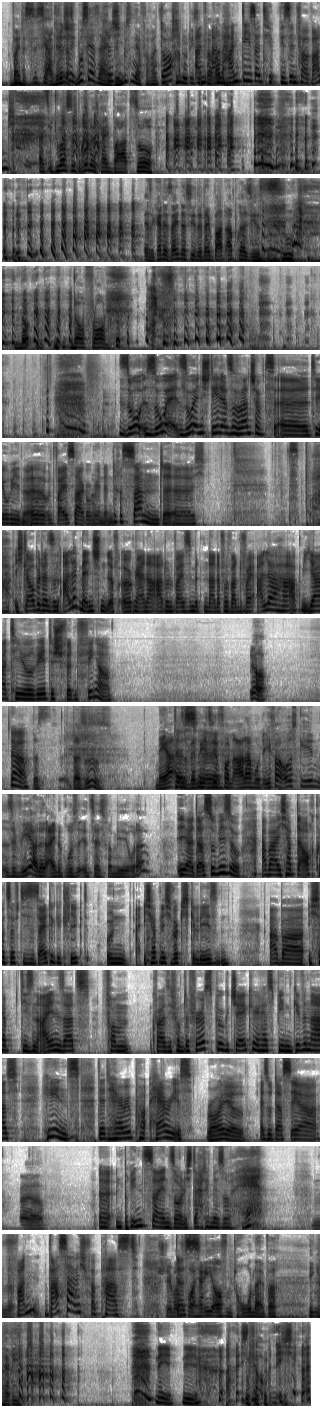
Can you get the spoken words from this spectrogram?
Weil das ist ja, ne, das muss ja sein. Wir müssen ja verwandt sein. Doch, Tino und ich sind an, verwandt. Anhand dieser, The wir sind verwandt. Also du hast eine Brille, kein Bart, so. Also kann ja sein, dass du dein Bart abrasierst. Du. No, no front. So, so, so entsteht also Verwandtschaftstheorien äh, und Weissagungen. Interessant. Äh, ich ich glaube, dann sind alle Menschen auf irgendeine Art und Weise miteinander verwandt, weil alle haben ja theoretisch fünf Finger. Ja. Ja. Das, das ist es. Naja, also das, also wenn wir jetzt hier äh, von Adam und Eva ausgehen, sind wir alle eine große Inzestfamilie, oder? Ja, das sowieso. Aber ich habe da auch kurz auf diese Seite geklickt und ich habe nicht wirklich gelesen. Aber ich habe diesen Einsatz vom quasi from the first book, J.K. has been given us hints that Harry, Harry is royal. Also, dass er ja, ja. Äh, ein Prinz sein soll. Ich dachte mir so, hä? Ja. Wann, was habe ich verpasst? Stell mal vor, Harry auf dem Thron einfach. Gegen Harry. nee, nee. ich glaube nicht.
